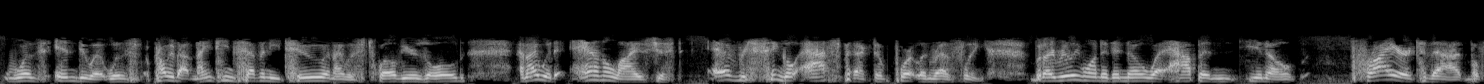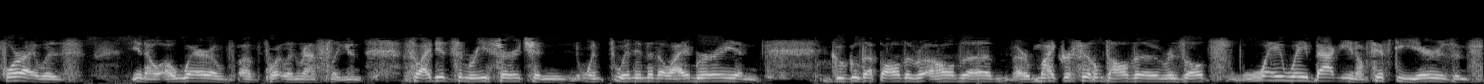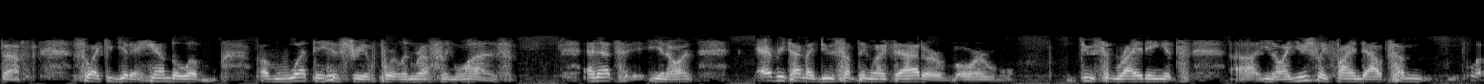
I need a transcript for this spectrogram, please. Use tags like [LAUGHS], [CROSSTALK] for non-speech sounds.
was into it was probably about 1972 and I was 12 years old and I would analyze just every single aspect of Portland wrestling. But I really wanted to know what happened, you know, prior to that, before I was you know aware of, of Portland wrestling. And so I did some research and went went into the library and googled up all the all the or microfilmed all the results way way back you know 50 years and stuff so I could get a handle of of what the history of Portland wrestling was. And that's you know every time I do something like that or or do some writing, it's uh, you know I usually find out some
